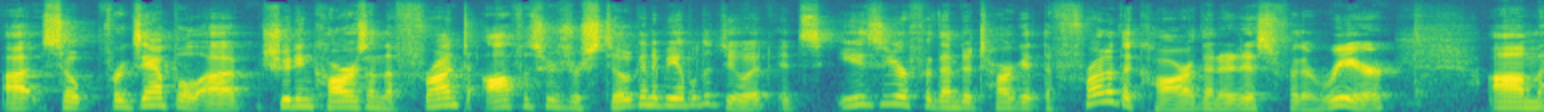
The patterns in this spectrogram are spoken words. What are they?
Uh, so, for example, uh, shooting cars on the front, officers are still going to be able to do it. It's easier for them to target the front of the car than it is for the rear. Um,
